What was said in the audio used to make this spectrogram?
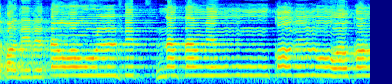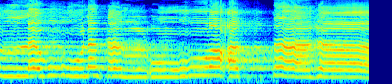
لقد ابتغوا الفتنة من قبل وقلبوا لك الأمور حتى جاءوا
